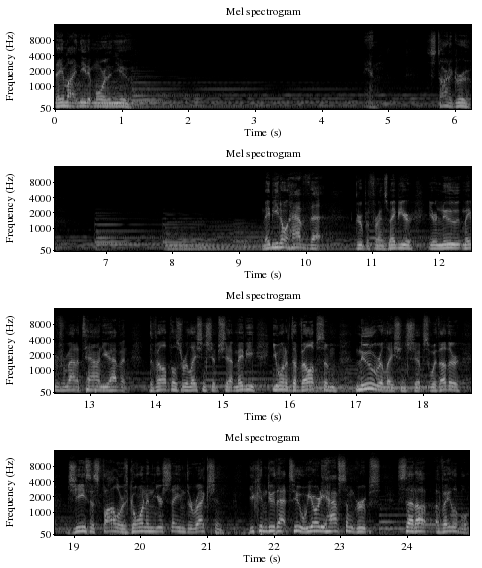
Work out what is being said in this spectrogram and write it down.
They might need it more than you. Man, start a group. Maybe you don't have that group of friends. Maybe you're, you're new, maybe from out of town, you haven't developed those relationships yet. Maybe you want to develop some new relationships with other Jesus followers going in your same direction. You can do that too. We already have some groups set up available.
